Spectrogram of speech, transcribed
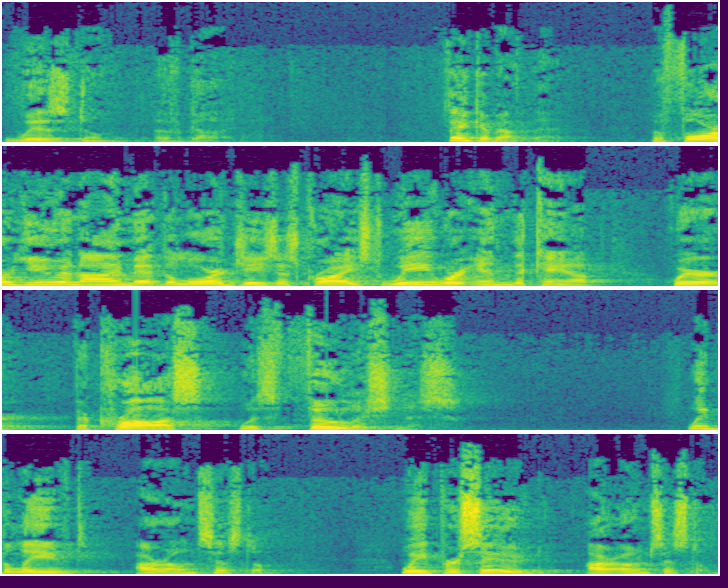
wisdom of God. Think about that. Before you and I met the Lord Jesus Christ, we were in the camp where the cross was foolishness. We believed our own system. We pursued our own system.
